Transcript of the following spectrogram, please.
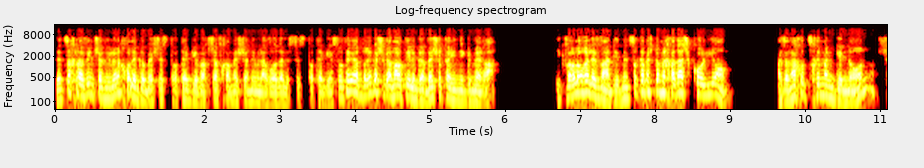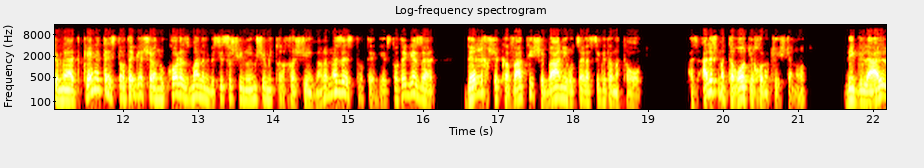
זה צריך להבין שאני לא יכול לגבש אסטרטגיה ועכשיו חמש שנים לעבוד על אסטרטגיה. אסטרטגיה, ברגע שגמרתי לגבש אותה, היא נגמרה. היא כבר לא רלוונטית, ואני צריך לגבש אותה מחדש כל יום. אז אנחנו צריכים מנגנון שמעדכן את האסטרטגיה שלנו כל הזמן על בסיס השינויים שמתרחשים. הרי מה זה אסטרטגיה? אסטרטגיה זה הדרך שקבעתי שבה אני רוצה להשיג את המטרות. אז א', מטרות יכולות להשתנות, בגלל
